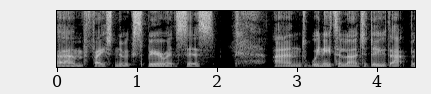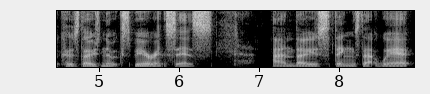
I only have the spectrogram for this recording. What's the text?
um, face new experiences. And we need to learn to do that because those new experiences and those things that we're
